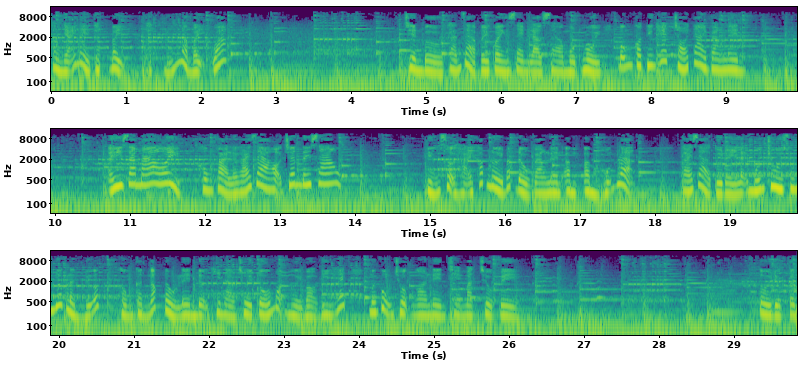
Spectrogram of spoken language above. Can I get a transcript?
Thằng nhãi này thật bậy, thật đúng là bậy quá. Trên bờ khán giả vây quanh xem lao xào một hồi Bỗng có tiếng hét chói tai vang lên ấy ra má ơi Không phải là gái già họ chân đấy sao Tiếng sợ hãi khắp nơi bắt đầu vang lên ầm ầm hỗn loạn Gái giả tôi đây lại muốn chui xuống nước lần nữa Không cần ngóc đầu lên đợi khi nào trời tối mọi người bỏ đi hết Mới vụng trộm ngoi lên che mặt trở về Tôi được Vân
